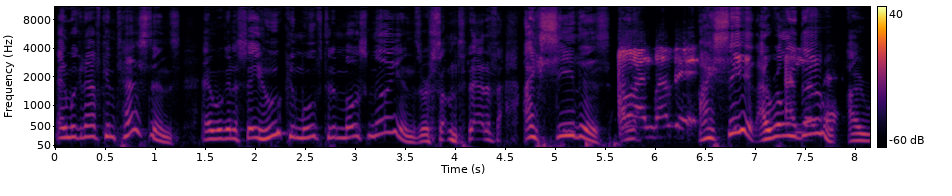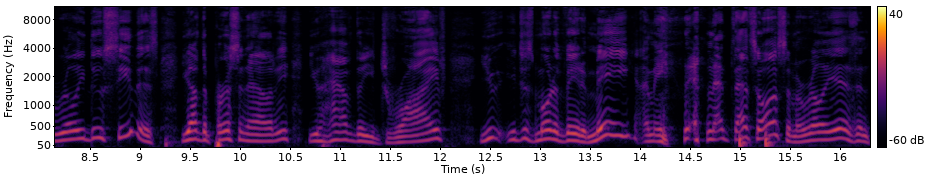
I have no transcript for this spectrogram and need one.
and we're going to have contestants, and we're going to say who can move to the most millions or something to that effect. I see this. Oh, I, I love it. I see it. I really I do. I really do see this. You have the personality. You have the drive. You you just motivated me. I mean, that that's awesome. It really is. And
